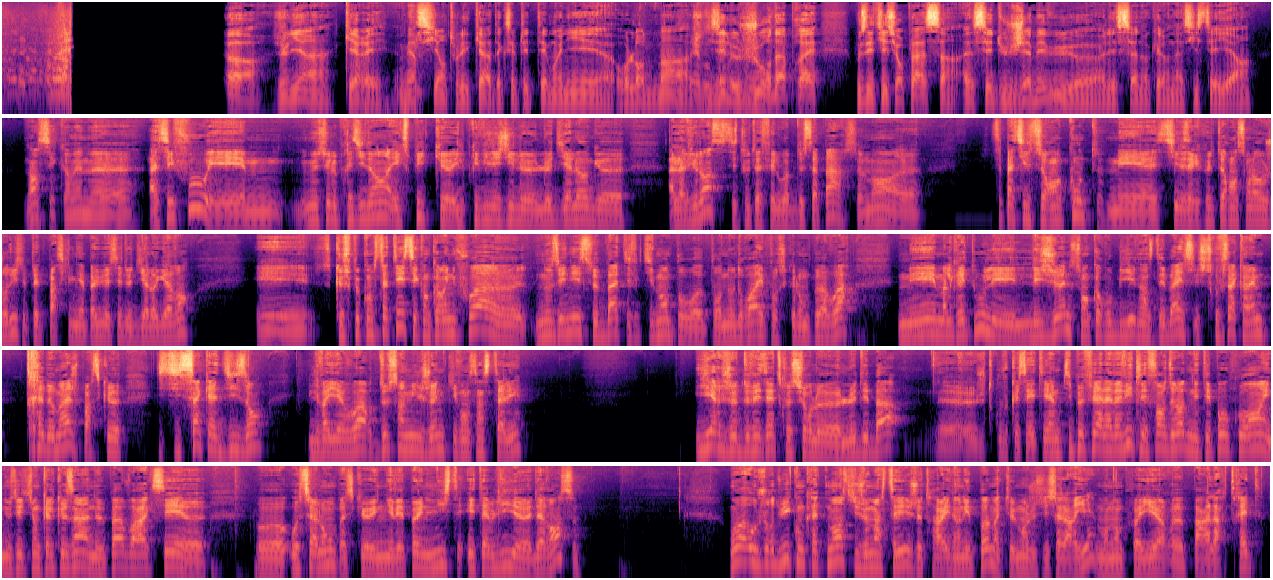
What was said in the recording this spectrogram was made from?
Alors, Julien Quéré, merci en tous les cas d'accepter de témoigner euh, au lendemain. Je disais le jour d'après, vous étiez sur place. C'est du jamais vu, euh, les scènes auxquelles on a assisté hier. Non, c'est quand même euh, assez fou. Et Monsieur le Président explique qu'il privilégie le, dialogue à la violence, c'est tout à fait louable de sa part. Seulement, euh, je ne sais pas s'il se rend compte, mais euh, si les agriculteurs en sont là aujourd'hui, c'est peut-être parce qu'il n'y a pas eu assez de dialogue avant. Et ce que je peux constater, c'est qu'encore une fois, euh, nos aînés se battent effectivement pour, pour nos droits et pour ce que l'on peut avoir. Mais malgré tout, les, les, jeunes sont encore oubliés dans ce débat. Et je trouve ça quand même très dommage parce que d'ici 5 à 10 ans, il va y avoir 200 000 jeunes qui vont s'installer. Hier, je devais être sur le, débat. Euh, je trouve que ça a été un petit peu fait à la va-vite. Les forces de l'ordre n'étaient pas au courant et nous étions quelques-uns à ne pas avoir accès euh, au, salon parce qu'il n'y avait pas une liste établie euh, d'avance. Moi, aujourd'hui, concrètement, si je veux m'installer, je travaille dans les pommes. Actuellement, je suis salarié. Mon employeur part à la retraite.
